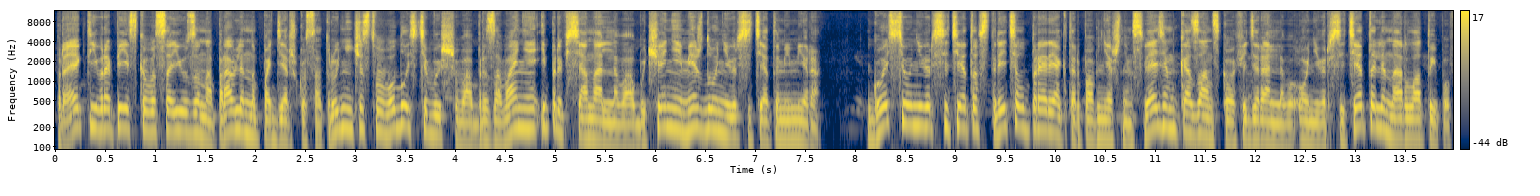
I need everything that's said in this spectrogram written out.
Проект Европейского Союза направлен на поддержку сотрудничества в области высшего образования и профессионального обучения между университетами мира. Гостя университета встретил проректор по внешним связям Казанского федерального университета Ленар Латыпов.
